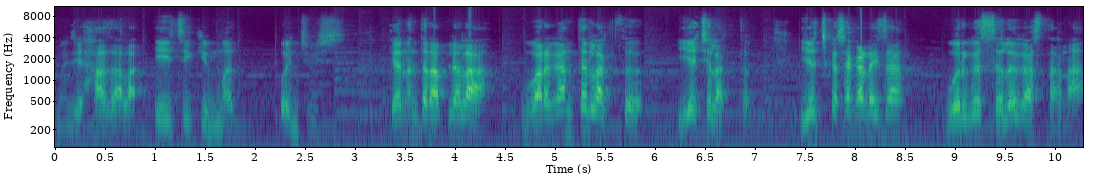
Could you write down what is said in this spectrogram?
म्हणजे हा झाला ए ची किंमत पंचवीस. त्यानंतर आपल्याला वर्गांतर लागतं यच लागतं. यच कसा काढायचा? वर्ग सलग असताना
